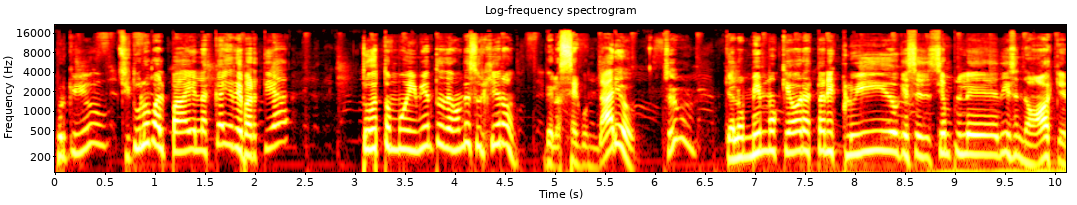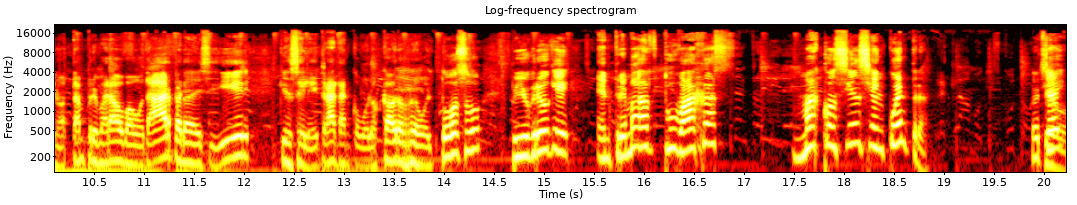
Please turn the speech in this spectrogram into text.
Porque yo, si tú lo palpabas ahí en las calles de partida, todos estos movimientos, ¿de dónde surgieron? De los secundarios Sí, que a los mismos que ahora están excluidos, que se, siempre le dicen, no, es que no están preparados para votar, para decidir, que se le tratan como los cabros revoltosos. Pero yo creo que entre más tú bajas, más conciencia encuentras. ¿Cachai? Sí,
